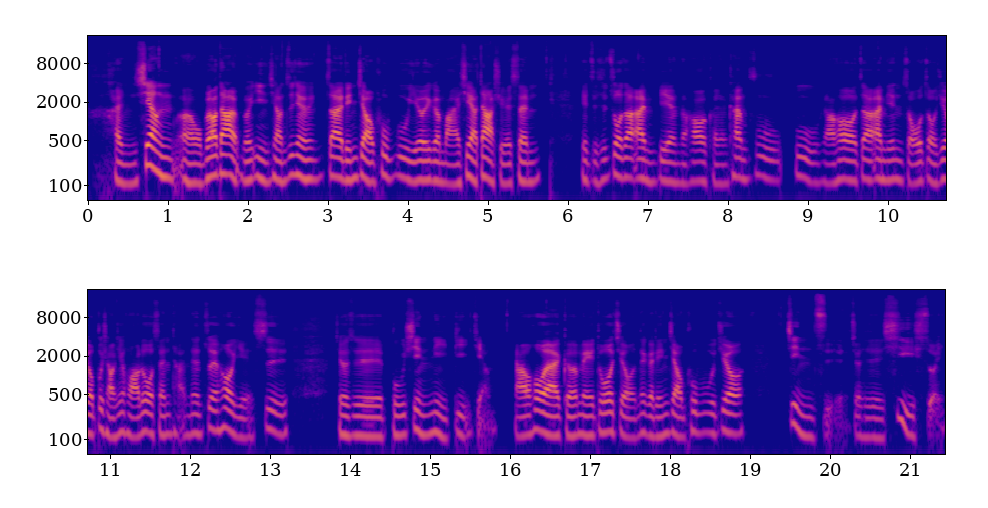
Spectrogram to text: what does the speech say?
很像呃，我不知道大家有没有印象，之前在菱角瀑布也有一个马来西亚大学生，也只是坐在岸边，然后可能看瀑布，然后在岸边走走，就不小心滑落深潭，那最后也是。就是不幸溺毙这样，然后后来隔没多久，那个菱角瀑布就禁止就是戏水，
